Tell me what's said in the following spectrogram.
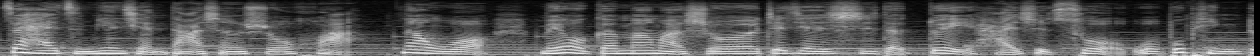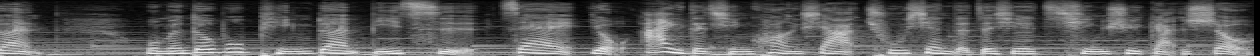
在孩子面前大声说话。那我没有跟妈妈说这件事的对还是错，我不评断，我们都不评断彼此在有爱的情况下出现的这些情绪感受，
